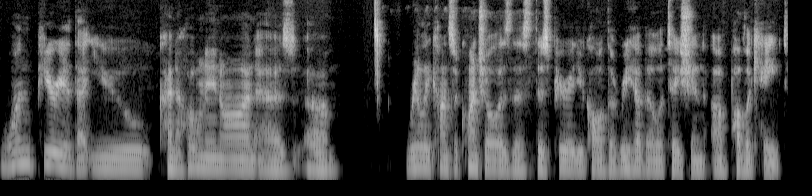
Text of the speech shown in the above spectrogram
one period that you kind of hone in on as um, really consequential is this this period you call the rehabilitation of public hate.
